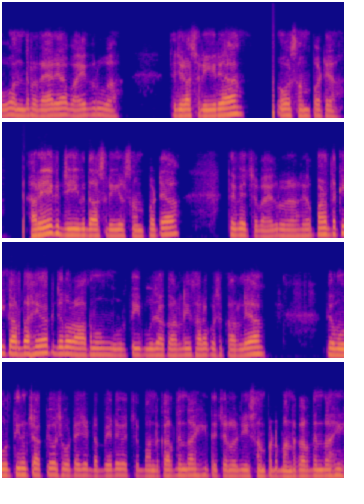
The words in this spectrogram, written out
ਉਹ ਅੰਦਰ ਰਹਿ ਰਿਹਾ, ਵਾਹਿਗੁਰੂ ਆ। ਤੇ ਜਿਹੜਾ ਸਰੀਰ ਆ, ਉਹ ਸੰਪਟ ਆ। ਹਰੇਕ ਜੀਵ ਦਾ ਸਰੀਰ ਸੰਪਟ ਆ ਤੇ ਵਿੱਚ ਵਾਹਿਗੁਰੂ ਰਹਿ ਰਿਹਾ। ਪੰਡਤ ਕੀ ਕਰਦਾ ਹੈ ਕਿ ਜਦੋਂ ਰਾਤ ਨੂੰ ਮੂਰਤੀ ਪੂਜਾ ਕਰ ਲਈ, ਸਾਰਾ ਕੁਝ ਕਰ ਲਿਆ। ਤੇ ਉਹ ਮੂਰਤੀ ਨੂੰ ਚੱਕ ਕੇ ਉਹ ਛੋਟੇ ਜਿਹੇ ਡੱਬੇ ਦੇ ਵਿੱਚ ਬੰਦ ਕਰ ਦਿੰਦਾ ਸੀ ਤੇ ਚਲੋ ਜੀ ਸੰਪਟ ਬੰਦ ਕਰ ਦਿੰਦਾ ਸੀ।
